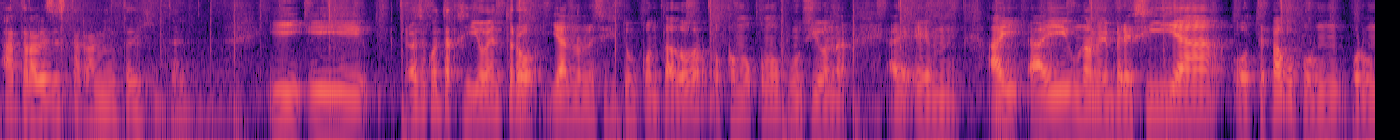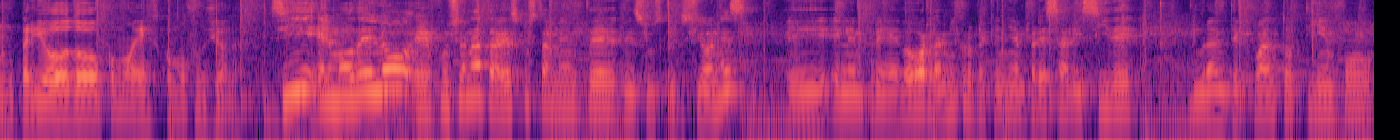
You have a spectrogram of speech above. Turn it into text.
a través de esta herramienta digital. Y, y haz de cuenta que si yo entro ya no necesito un contador o cómo, cómo funciona. Eh, em, ¿hay, ¿Hay una membresía o te pago por un, por un periodo? ¿Cómo es? ¿Cómo funciona? Sí, el modelo eh, funciona a través justamente de suscripciones. Eh, el emprendedor, la micro pequeña empresa decide durante cuánto tiempo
